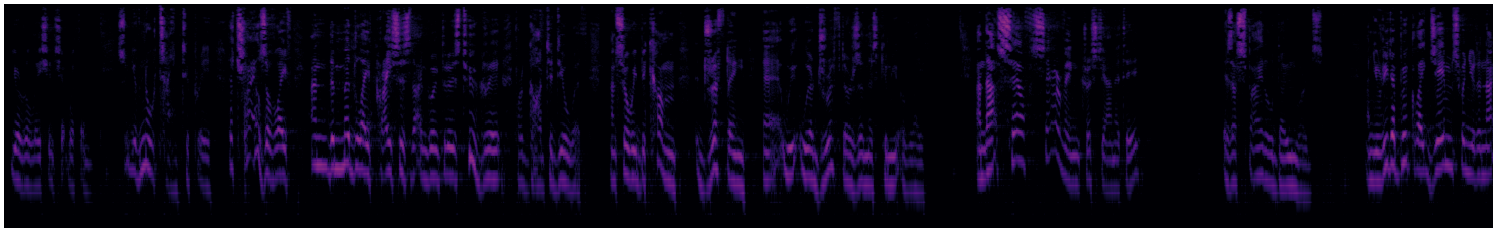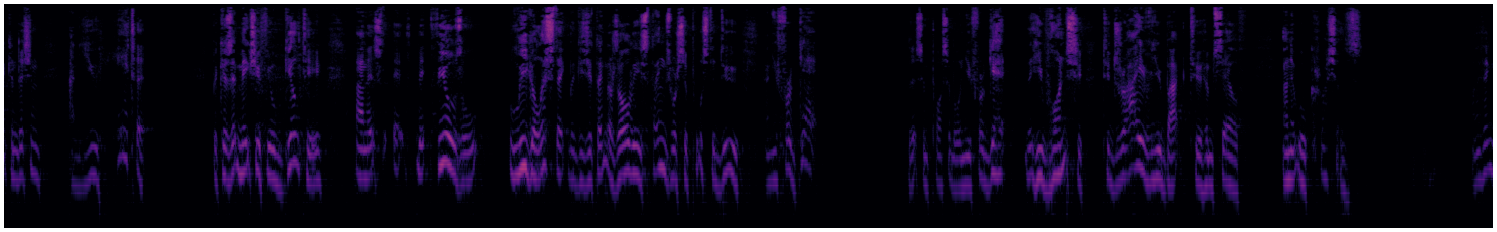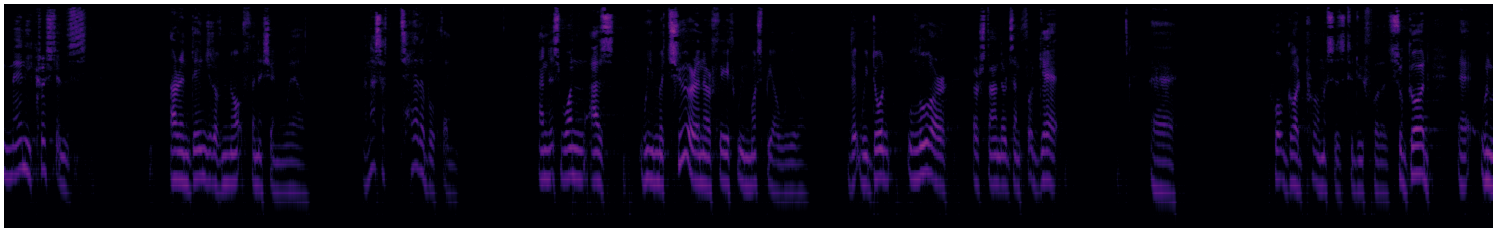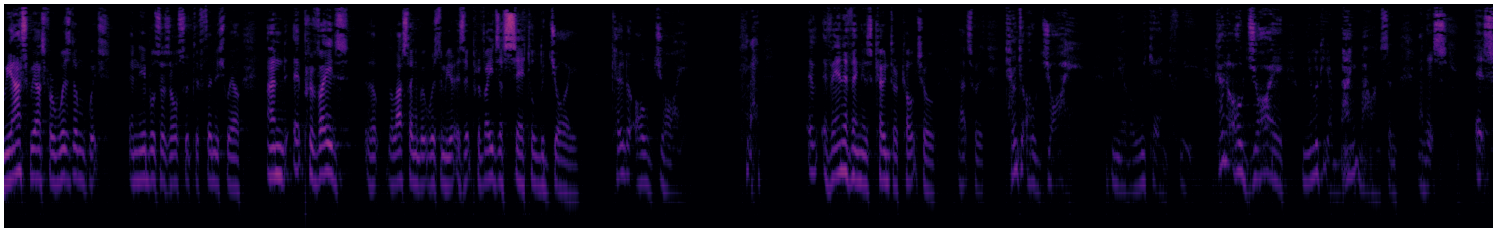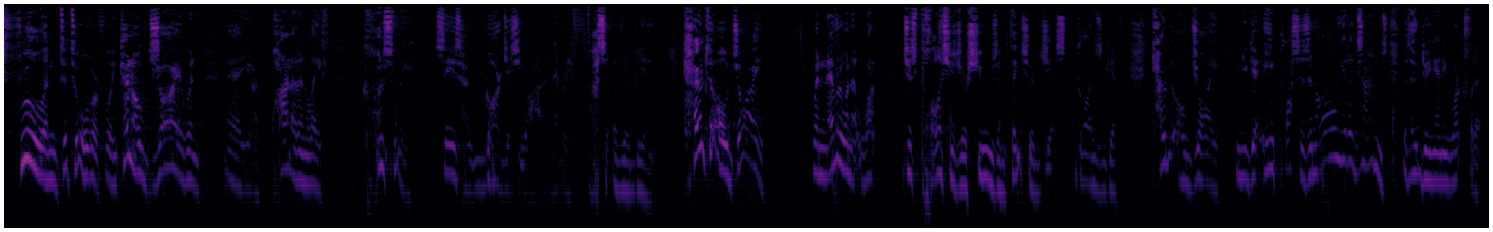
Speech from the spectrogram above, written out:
your relationship with Him. So you have no time to pray. The trials of life and the midlife crisis that I'm going through is too great for God to deal with. And so we become drifting, uh, we, we're drifters in this commute of life. And that self-serving Christianity is a spiral downwards. And you read a book like James when you're in that condition and you hate it because it makes you feel guilty and it, it feels legalistic because you think there's all these things we're supposed to do and you forget that it's impossible and you forget that he wants you to drive you back to himself and it will crush us. And I think many Christians are in danger of not finishing well. And that's a terrible thing. And it's one, as we mature in our faith, we must be aware of. That we don't lower our standards and forget uh, what God promises to do for us. So, God, uh, when we ask, we ask for wisdom, which enables us also to finish well. And it provides, the, the last thing about wisdom here is it provides a settled joy. Count it all joy. if, if anything is countercultural, that's what it is. Count it all joy when you have a weekend free. Count it all joy when you look at your bank balance and, and it's it's full and to, to overflowing. Count it all joy when uh, your partner in life constantly says how gorgeous you are in every facet of your being. Count it all joy when everyone at work just polishes your shoes and thinks you're just God's gift. Count it all joy when you get A pluses in all your exams without doing any work for it.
